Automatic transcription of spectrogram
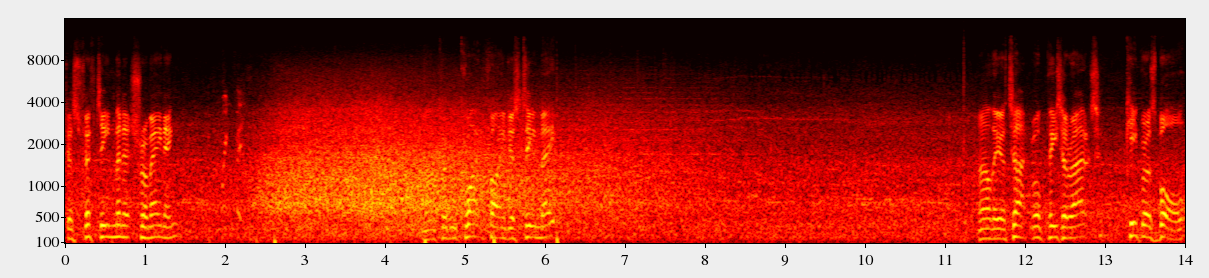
Just 15 minutes remaining. Well, couldn't quite find his teammate. Well, the attack will peter out. Keeper's ball.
